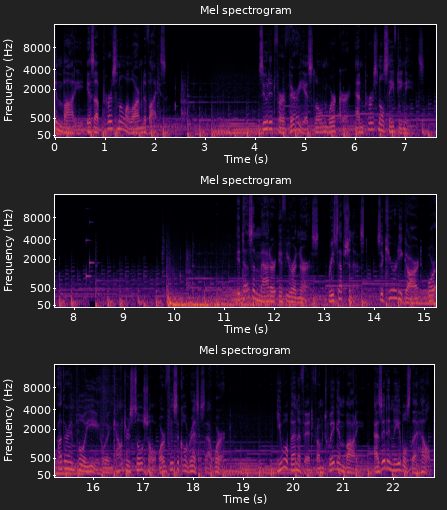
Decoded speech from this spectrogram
Embody is a personal alarm device suited for various lone worker and personal safety needs. It doesn't matter if you're a nurse, receptionist, security guard, or other employee who encounters social or physical risks at work. You will benefit from Twig Embody as it enables the help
